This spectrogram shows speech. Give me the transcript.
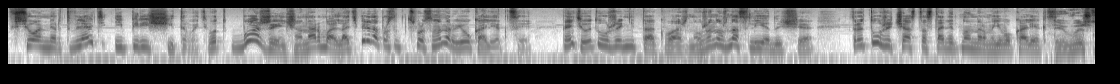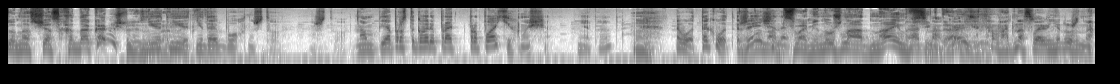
все омертвлять и пересчитывать. Вот была женщина нормально, а теперь она просто, просто номер в его коллекции. Понимаете, это уже не так важно. Уже нужна следующая, которая тоже часто станет номером его коллекции. Ты вы что, нас сейчас ходаками, что ли, Нет, изображаете? нет, не дай бог, ну что, ну что. Нам, я просто говорю про, про плохих мужчин. Нет, а? Вот, так вот, Ну, женщины... нам с вами нужна одна и Одна, навсегда. конечно, нам одна с вами не нужна.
